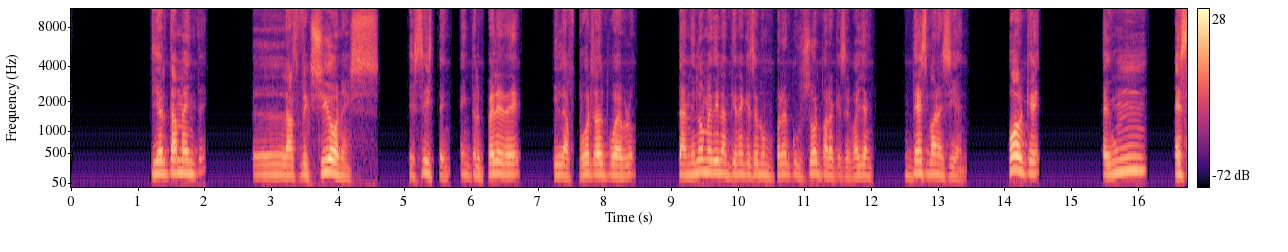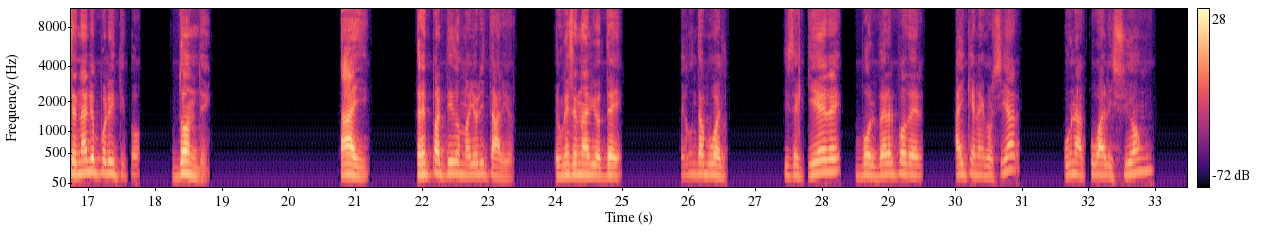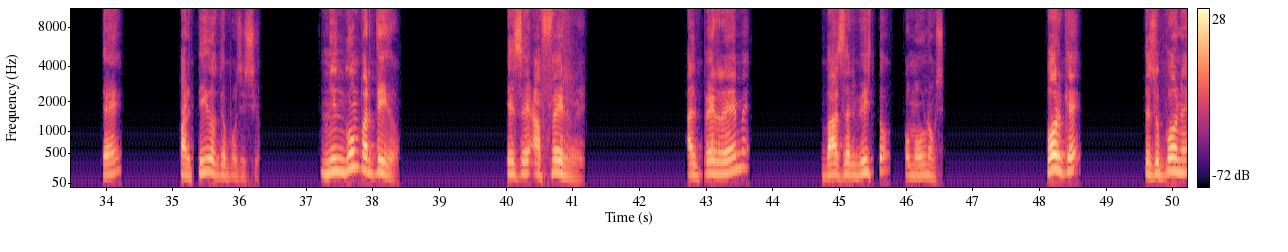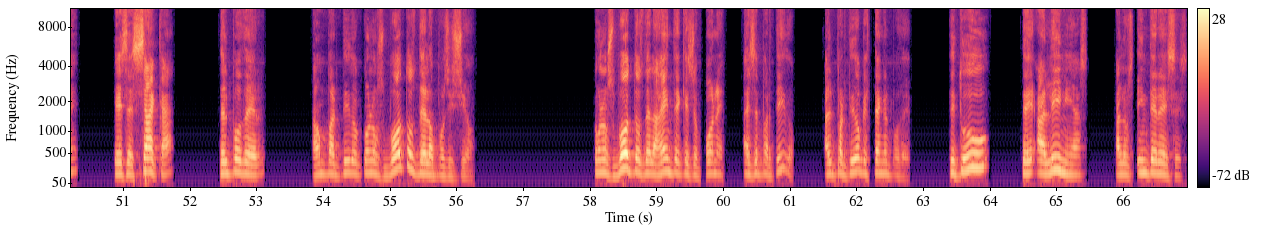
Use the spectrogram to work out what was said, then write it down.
ciertamente las fricciones que existen entre el PLD y la fuerza del pueblo, Danilo Medina tiene que ser un precursor para que se vayan desvaneciendo. Porque en un escenario político donde hay tres partidos mayoritarios, en un escenario de segunda vuelta, si se quiere volver al poder, hay que negociar una coalición de partidos de oposición. Ningún partido que se aferre al PRM va a ser visto como una opción. Porque se supone que se saca del poder a un partido con los votos de la oposición, con los votos de la gente que se opone a ese partido, al partido que está en el poder. Si tú te alineas a los intereses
